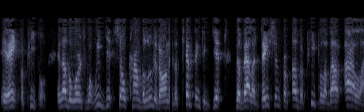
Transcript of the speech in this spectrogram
It ain't for people. In other words, what we get so convoluted on is attempting to get the validation from other people about our life.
